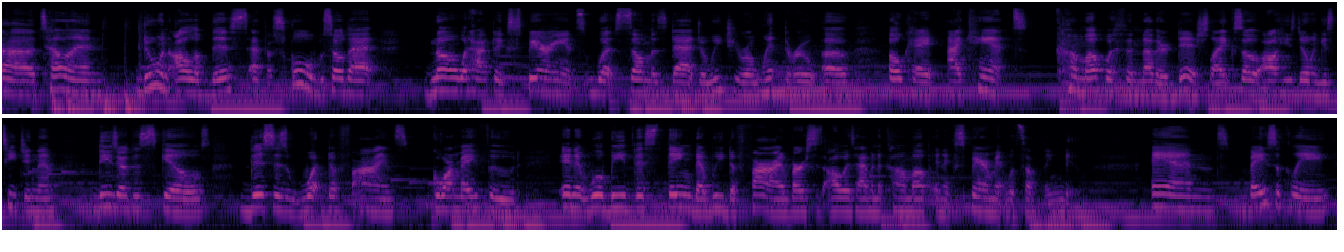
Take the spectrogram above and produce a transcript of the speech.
uh telling doing all of this at the school so that no one would have to experience what Soma's dad Joichiro went through of okay I can't come up with another dish. Like so all he's doing is teaching them these are the skills this is what defines gourmet food and it will be this thing that we define versus always having to come up and experiment with something new. And basically,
